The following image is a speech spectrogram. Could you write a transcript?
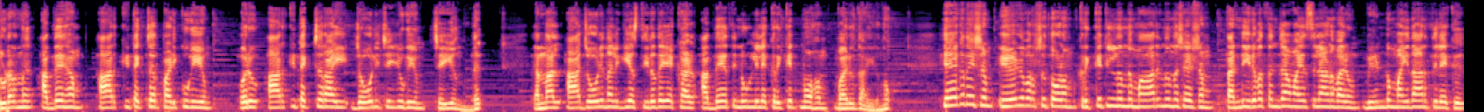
തുടർന്ന് അദ്ദേഹം ആർക്കിടെക്ചർ പഠിക്കുകയും ഒരു ആർക്കിടെക്ചറായി ജോലി ചെയ്യുകയും ചെയ്യുന്നുണ്ട്. എന്നാൽ ആ ജോലി നൽകിയ സ്ഥിരതയേക്കാൾ അദ്ദേഹത്തിന്റെ ഉള്ളിലെ ക്രിക്കറ്റ് മോഹം വലുതായിരുന്നു. ഏകദേശം ഏഴ് വർഷത്തോളം ക്രിക്കറ്റിൽ നിന്ന് മാറി നിന്ന ശേഷം തന്റെ ഇരുപത്തഞ്ചാം വയസ്സിലാണ് വരുൺ വീണ്ടും മൈതാനത്തിലേക്ക്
